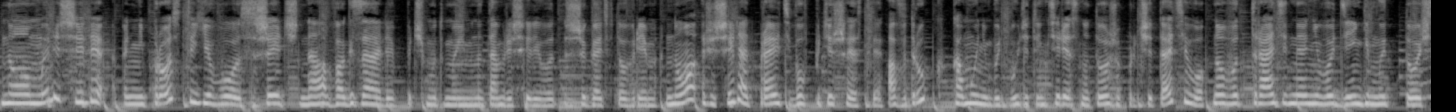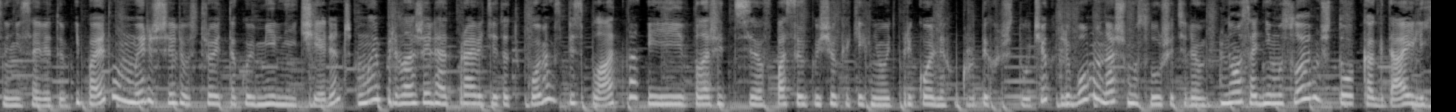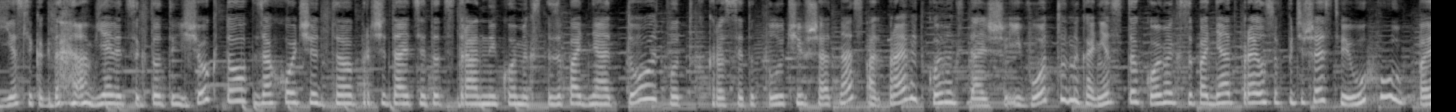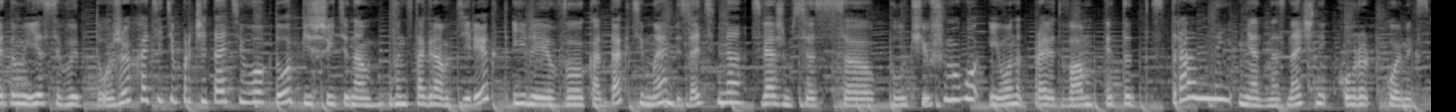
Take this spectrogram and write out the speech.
Но мы решили не просто его сжечь на вокзале, почему-то мы именно там решили его сжигать в то время, но решили отправить его в путешествие. А вдруг кому-нибудь будет интересно тоже прочитать его, но вот тратить на него деньги мы точно не советуем. И поэтому мы решили устроить такой мини-челлендж. Мы предложили отправить этот комикс бесплатно и положить в посылку еще каких-нибудь прикольных и крутых штучек любому нашему слушателю. Но с одним условием, что когда или если когда объявится кто-то еще, кто захочет э, прочитать этот странный комикс западня, то вот как раз этот получивший от нас отправит комикс дальше. И вот, наконец-то, комикс комикс «Западня» отправился в путешествие. Уху! Поэтому, если вы тоже хотите прочитать его, то пишите нам в Инстаграм в Директ или в ВКонтакте. Мы обязательно свяжемся с э, получившим его, и он отправит вам этот странный, неоднозначный хоррор-комикс.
